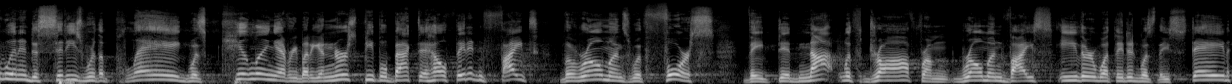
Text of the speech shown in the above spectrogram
went into cities where the plague was killing everybody and nursed people back to health. They didn't fight the Romans with force. They did not withdraw from Roman vice either. What they did was they stayed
